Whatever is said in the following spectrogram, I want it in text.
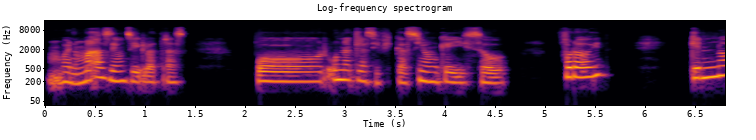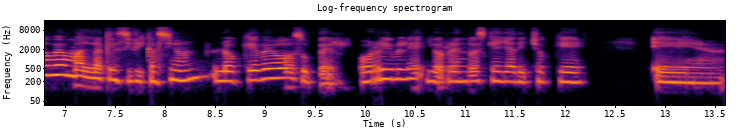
bueno, más de un siglo atrás, por una clasificación que hizo Freud, que no veo mal la clasificación, lo que veo súper horrible y horrendo es que haya dicho que eh,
